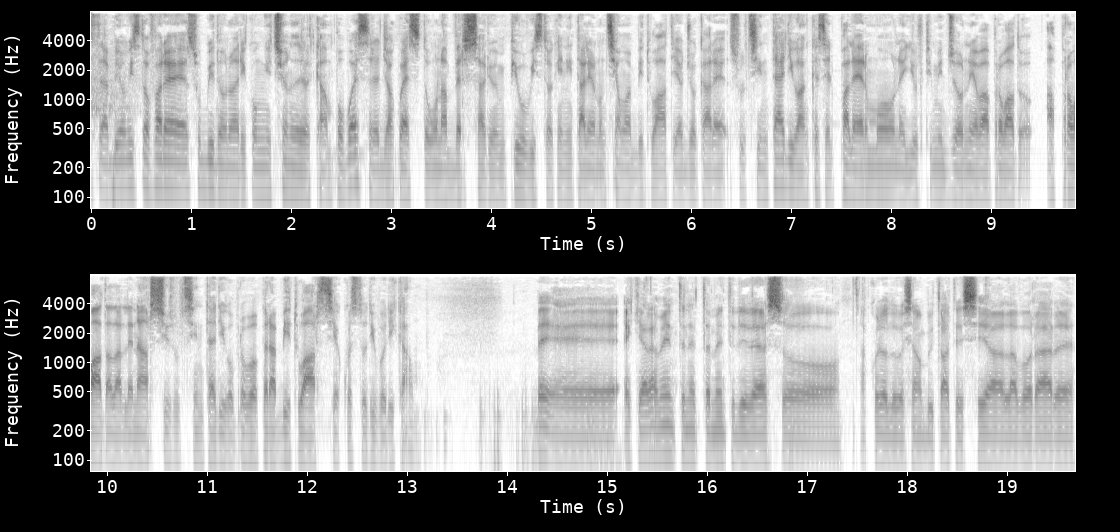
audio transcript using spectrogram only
Mister, abbiamo visto fare subito una ricognizione del campo, può essere già questo un avversario in più, visto che in Italia non siamo abituati a giocare sul sintetico, anche se il Palermo negli ultimi giorni aveva provato, ha provato ad allenarsi sul sintetico proprio per abituarsi a questo tipo di campo? Beh, è chiaramente nettamente diverso a quello dove siamo abituati sia a lavorare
